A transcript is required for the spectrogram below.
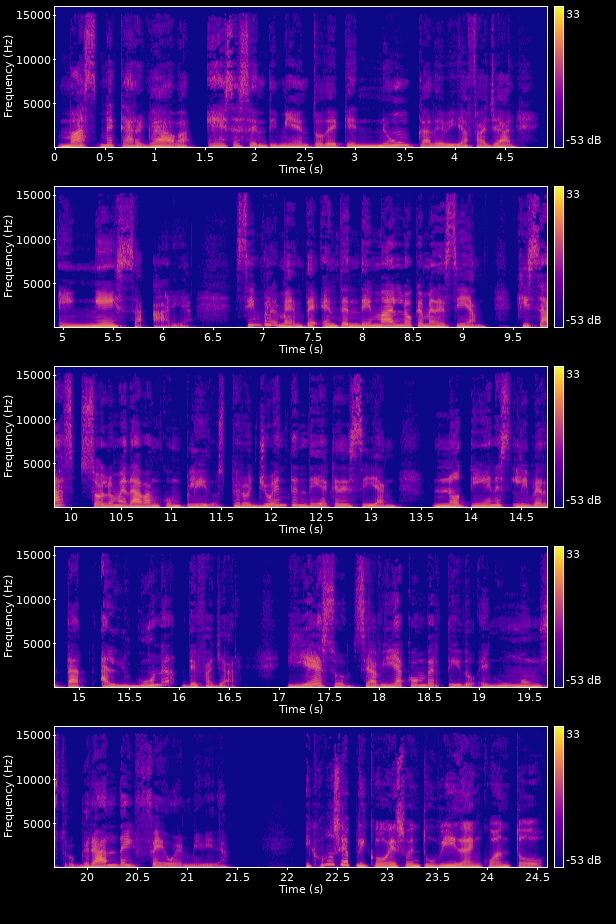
más me cargaba ese sentimiento de que nunca debía fallar en esa área. Simplemente entendí mal lo que me decían. Quizás solo me daban cumplidos, pero yo entendía que decían, no tienes libertad alguna de fallar. Y eso se había convertido en un monstruo grande y feo en mi vida. ¿Y cómo se aplicó eso en tu vida en cuanto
